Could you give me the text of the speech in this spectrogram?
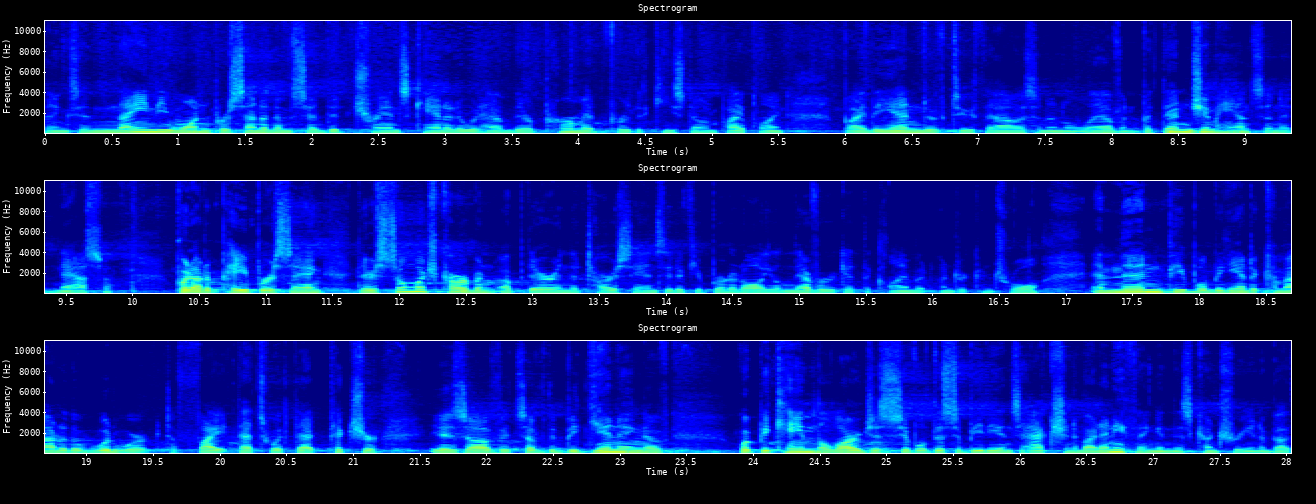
things, and 91% of them said that TransCanada would have their permit for the Keystone Pipeline by the end of 2011. But then Jim Hansen at NASA put out a paper saying there's so much carbon up there in the tar sands that if you burn it all, you'll never get the climate under control. And then people began to come out of the woodwork to fight. That's what that picture is of. It's of the beginning of what became the largest civil disobedience action about anything in this country in about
